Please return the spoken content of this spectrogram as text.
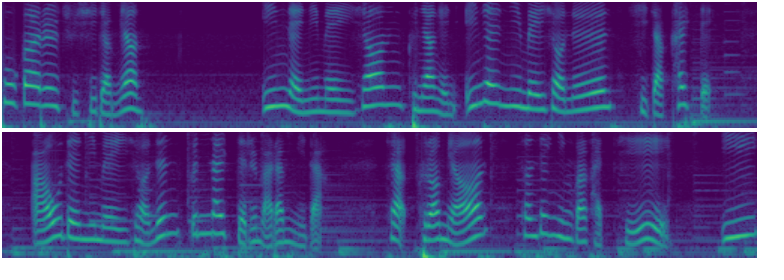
효과를 주시려면 인 애니메이션 그냥 인 애니메이션은 시작할 때 아웃 애니메이션은 끝날 때를 말합니다. 자, 그러면 선생님과 같이 이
